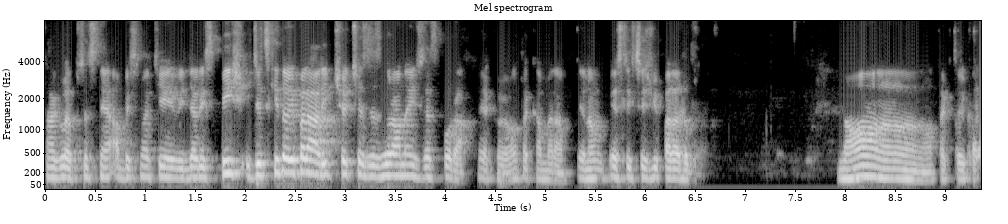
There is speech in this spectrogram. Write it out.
takhle přesně, aby jsme ti viděli spíš, vždycky to vypadá líp čeče ze zhora než ze spoda, jako jo, ta kamera, jenom jestli chceš vypadat dobře. No, no, no, no, tak to vypadá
